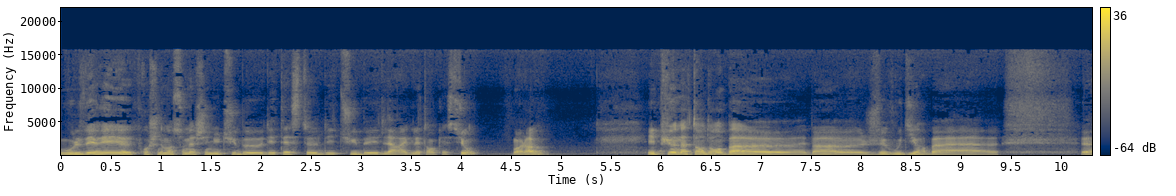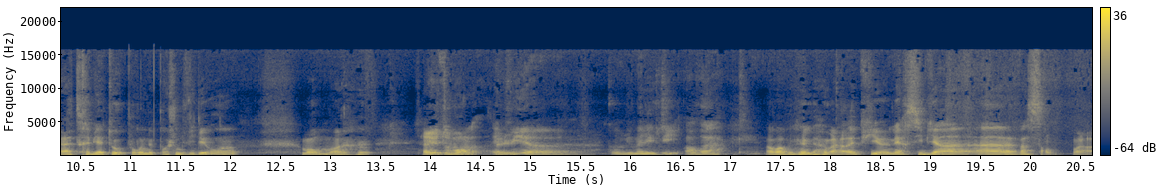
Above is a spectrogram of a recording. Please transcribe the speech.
Vous le verrez euh, prochainement sur ma chaîne YouTube, euh, des tests des tubes et de la réglette en question. Voilà. Et puis en attendant, bah, euh, bah, euh, je vais vous dire bah, euh, à très bientôt pour une prochaine vidéo. Hein. Bon, moi. Salut tout le monde. Et Salut. puis, euh, comme Malik dit, au revoir. Au revoir. Ben voilà. Et puis euh, merci bien à Vincent. Voilà.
